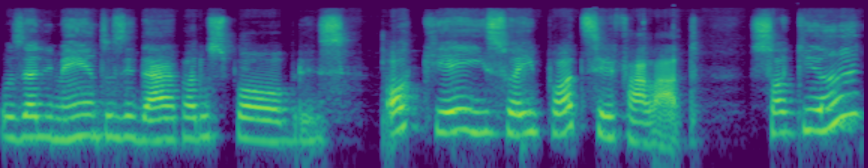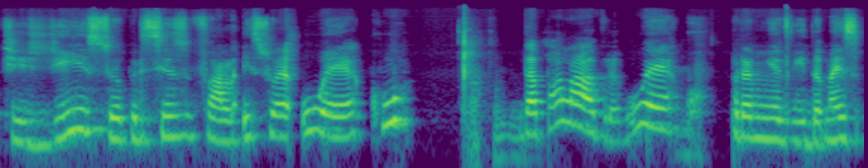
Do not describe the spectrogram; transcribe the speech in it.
os alimentos e dar para os pobres. Ok, isso aí pode ser falado. Só que antes disso, eu preciso falar, isso é o eco da palavra, o eco para minha vida. Mas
